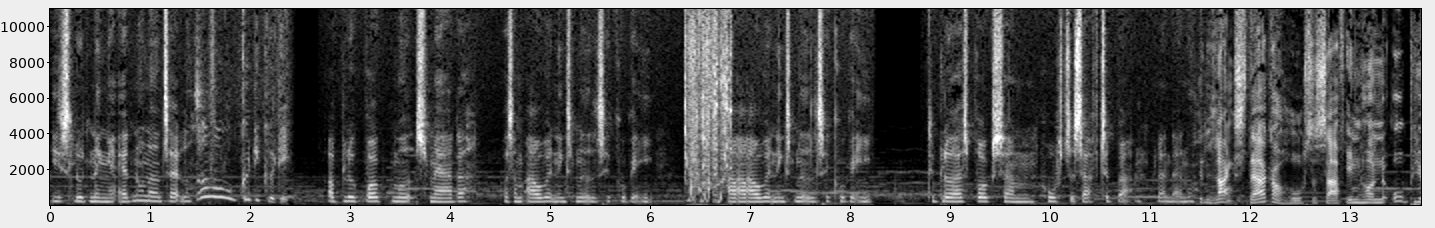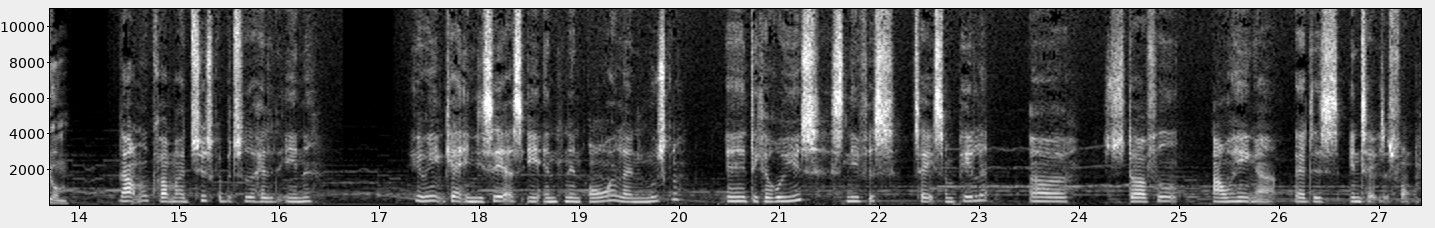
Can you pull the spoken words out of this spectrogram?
i slutningen af 1800-tallet. Uh, goody goody. Og blev brugt mod smerter og som afvendingsmiddel til kokain. Af- afvendingsmiddel til kokain. Det blev også brugt som hostesaft til børn, blandt andet. Den langt stærkere hostesaft indeholdende opium. Navnet kommer af tysk og betyder heltinde. Heroin kan injiceres i enten en åre eller en muskel. Øh, Det kan ryges, sniffes, tages som pille, og stoffet afhænger af dets indtagelsesform.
